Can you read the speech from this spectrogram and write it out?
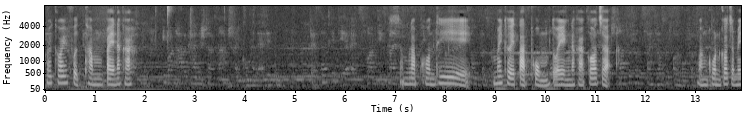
ค่อยๆ ฝึกทำไปนะคะสำหรับคนที่ไม่เคยตัดผมตัวเองนะคะ ก็จะ บางคนก็จะไม่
